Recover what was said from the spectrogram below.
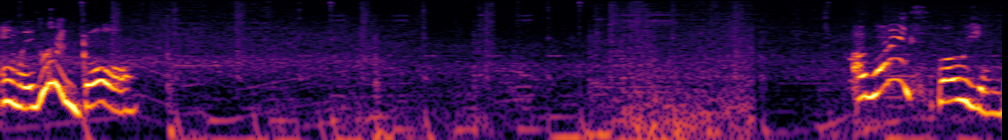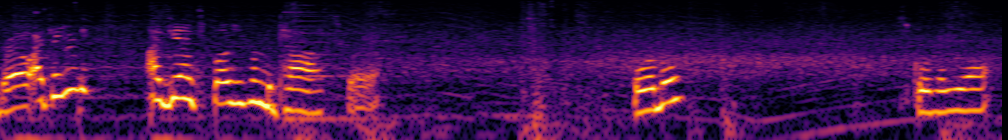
Anyways, what a goal. I want an explosion, bro. I think I get an explosion from the past, but horrible. Because of that.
